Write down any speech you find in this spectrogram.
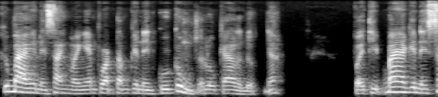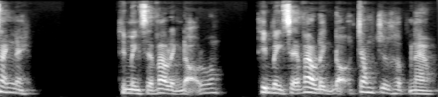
cứ ba cái nền xanh và anh em quan tâm cái nền cuối cùng cho Luca là được nhá. Vậy thì ba cái nền xanh này thì mình sẽ vào lệnh đỏ đúng không? Thì mình sẽ vào lệnh đỏ trong trường hợp nào?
